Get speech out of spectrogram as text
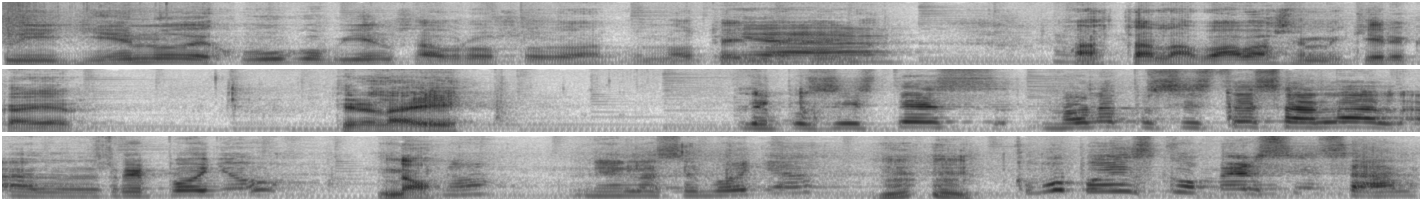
y lleno de jugo bien sabroso, Eduardo, no te imaginas. Hasta la baba se me quiere caer. Tírala ahí. ¿Le pusiste, no le pusiste sal al, al repollo? No. ¿No? ¿Ni a la cebolla? Mm, mm. ¿Cómo puedes comer sin sal?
